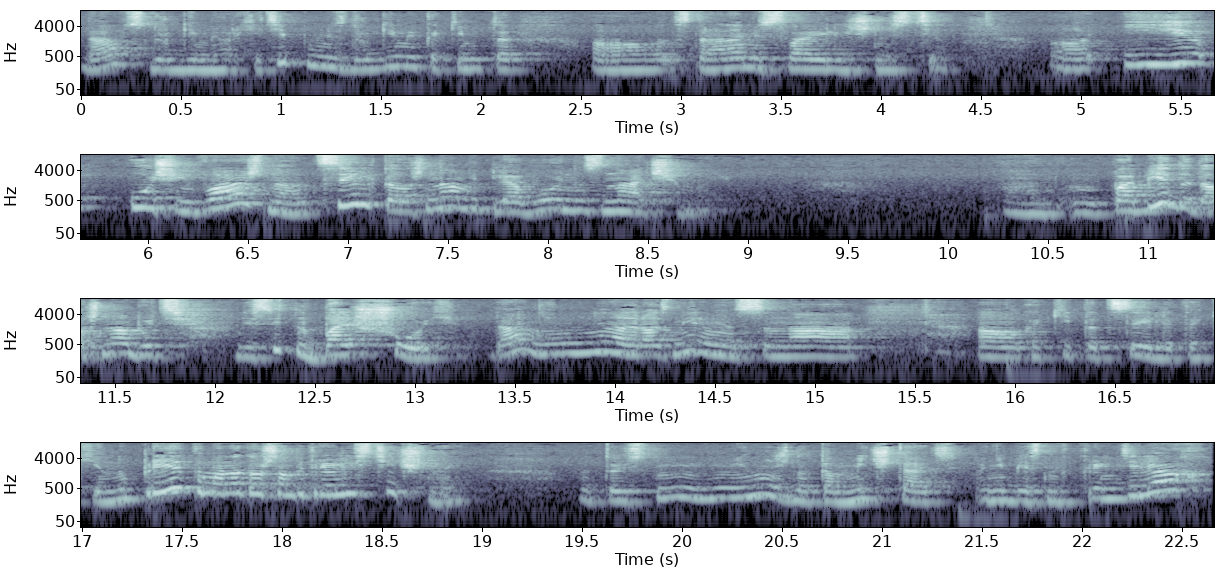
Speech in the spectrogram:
да, с другими архетипами, с другими какими-то э, сторонами своей личности. А, и очень важно, цель должна быть для воина значимой. Победа должна быть действительно большой, да? не, не надо размериваться на э, какие-то цели такие, но при этом она должна быть реалистичной. То есть не, не нужно там мечтать о небесных кренделях,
